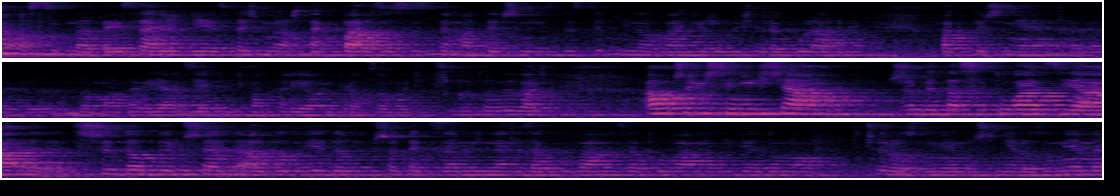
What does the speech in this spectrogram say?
e, osób na tej sali nie jesteśmy aż tak bardzo systematyczni i zdyscyplinowani, żeby się regularnie faktycznie do materia- z jakimś materiałem pracować i przygotowywać. A oczywiście nie chciałam, żeby ta sytuacja e, trzy doby przed albo dwie doby przed egzaminem zakuwamy, zakuwamy, nie wiadomo czy rozumiemy, czy nie rozumiemy.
